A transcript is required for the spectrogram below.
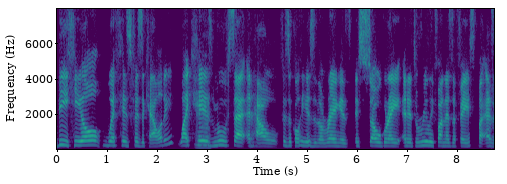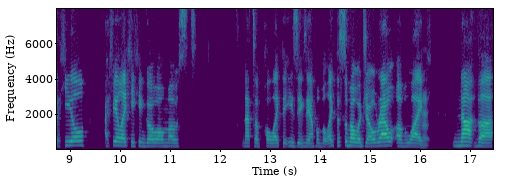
be heel with his physicality. Like mm-hmm. his move set and how physical he is in the ring is is so great and it's really fun as a face, but as a heel, I feel like he can go almost not to pull like the easy example, but like the Samoa Joe route of like Yeah. not the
